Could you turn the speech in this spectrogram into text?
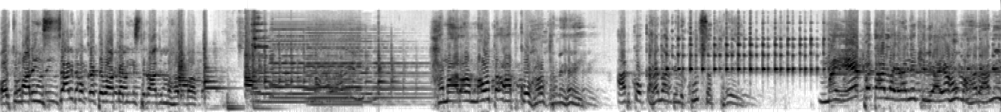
और तुम्हारी सर को कटवा कर इस राजमहल हमारा मौत आपको हाथ में है। आपको कहना बिल्कुल सत्य है। मैं ये पता लगाने के लिए आया हूँ महारानी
